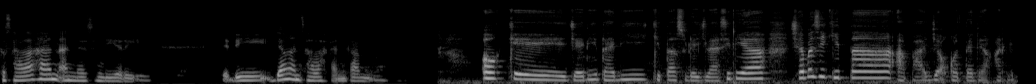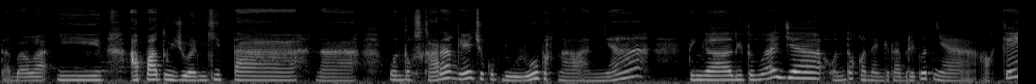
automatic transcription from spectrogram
kesalahan Anda sendiri. Jadi jangan salahkan kami. Oke, jadi tadi kita sudah jelasin ya, siapa sih kita, apa aja konten yang akan kita bawain, apa tujuan kita. Nah, untuk sekarang kayaknya cukup dulu perkenalannya, tinggal ditunggu aja untuk konten kita berikutnya, oke?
